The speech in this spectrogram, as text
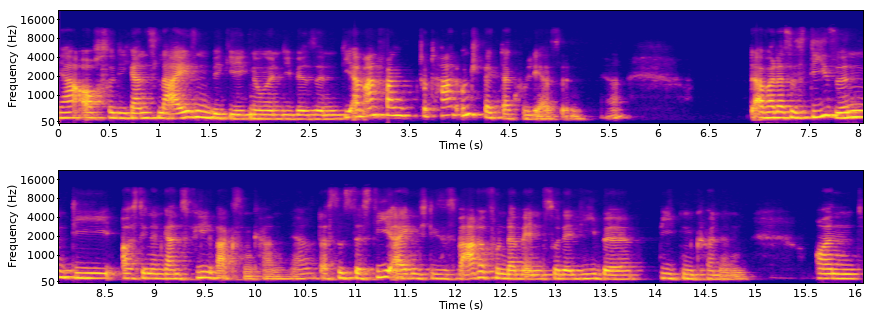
ja auch so die ganz leisen Begegnungen, die wir sind, die am Anfang total unspektakulär sind. Ja. Aber dass es die sind, die, aus denen ganz viel wachsen kann. Ja. Das ist, dass die eigentlich dieses wahre Fundament so der Liebe bieten können. Und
